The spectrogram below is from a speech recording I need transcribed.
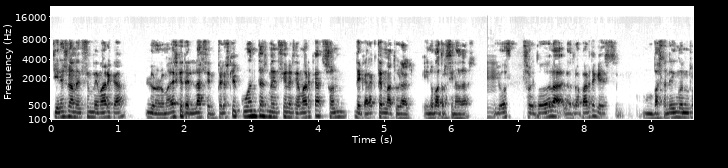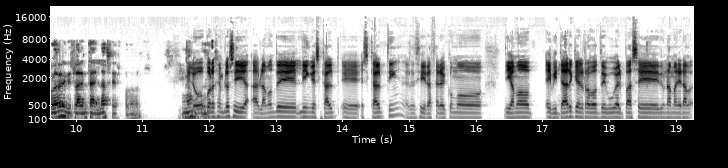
tienes una mención de marca, lo normal es que te enlacen, pero es que cuántas menciones de marca son de carácter natural y no patrocinadas. Y mm. luego, sobre todo, la, otra parte que es bastante incontrolable, que es la venta de enlaces, por lo menos. Y luego, pues por ejemplo, si hablamos de link eh, sculpting, es decir, hacer como, digamos, evitar que el robot de Google pase de una manera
